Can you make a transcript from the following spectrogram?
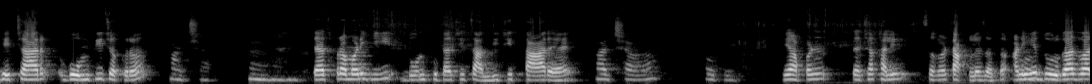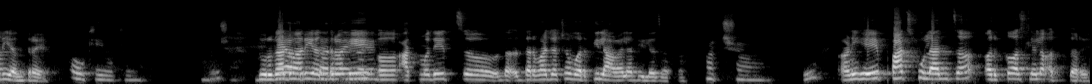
हे चार गोमती चक्र अच्छा. हम्म. त्याचप्रमाणे ही दोन फुटाची चांदीची तार आहे. अच्छा. ओके. हे आपण त्याच्याखाली सगळं टाकलं जातं. आणि हे दुर्गाद्वार यंत्र आहे. Okay okay. अच्छा दुर्गाद्वार हे यंत्र हे वगैरे? अ, आतमध्येच अ, द- दरवाजाच्या वरती लावायला दिलं जातं. अच्छा. आणि हे पाच फुलांचं अर्क असलेलं अत्तर आहे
